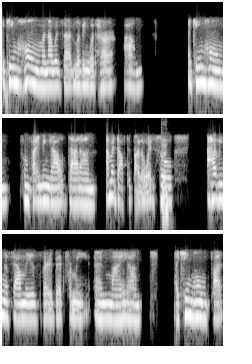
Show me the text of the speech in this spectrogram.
I came home and I was uh, living with her. Um, I came home from finding out that um, I'm adopted, by the way. So Okay. having a family is very big for me. And my um, I came home that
